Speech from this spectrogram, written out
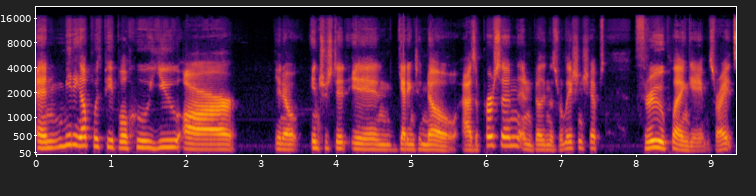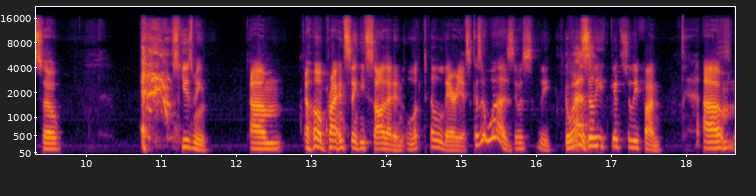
and meeting up with people who you are you know interested in getting to know as a person and building those relationships through playing games right? So excuse me. Um oh brian's saying he saw that and it looked hilarious because it was. It was silly. It was. silly good silly fun. Um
